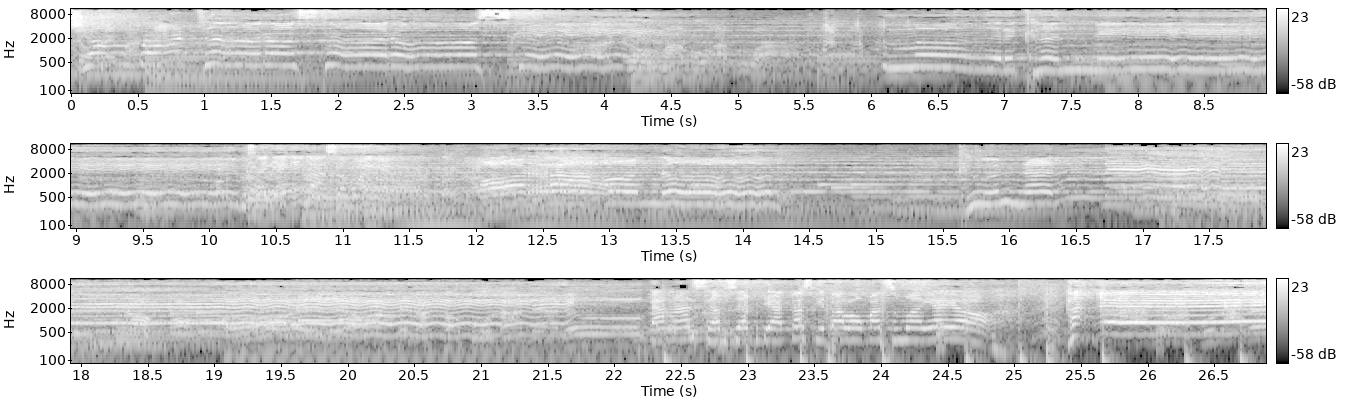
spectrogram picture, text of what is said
Aja mbak terus-terus ke Merekane Bisa nyanyi gak semuanya? Ora ono gunane. Tangan siap-siap di atas kita lompat semuanya yuk. Hae. Semua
